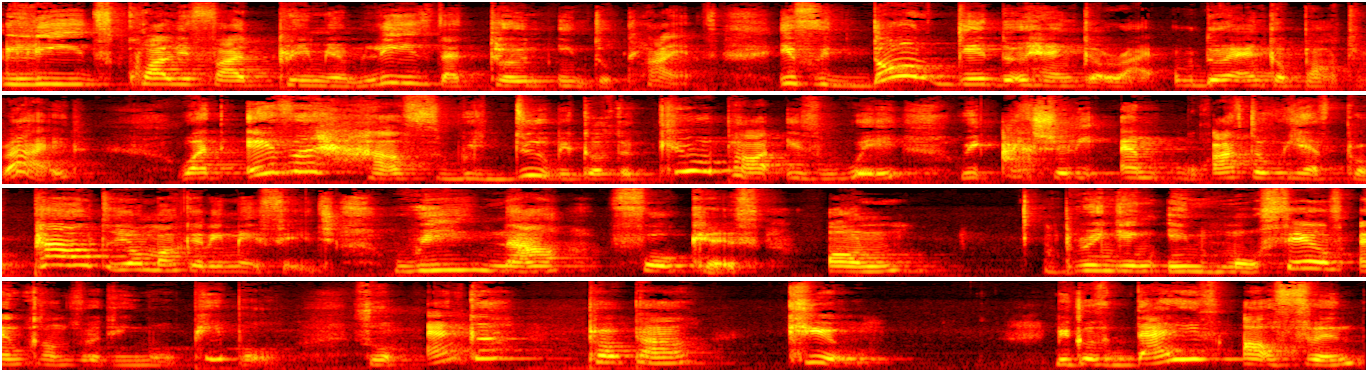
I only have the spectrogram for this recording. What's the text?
leads, qualified premium leads that turn into clients. If we don't get the anchor right, the anchor part right, whatever else we do, because the cure part is where we actually, am, after we have propelled your marketing message, we now focus on bringing in more sales and converting more people. So anchor, propel, cue because that is often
